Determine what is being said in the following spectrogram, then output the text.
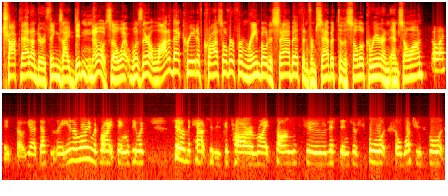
chalk that under things I didn't know. So, what, was there a lot of that creative crossover from Rainbow to Sabbath and from Sabbath to the solo career and, and so on? Oh, I think so. Yeah, definitely. You know, Ronnie would write things. He would sit on the couch with his guitar and write songs to listen to sports or watching sports.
